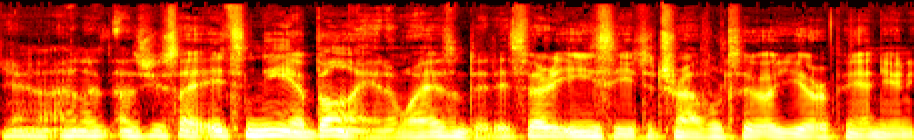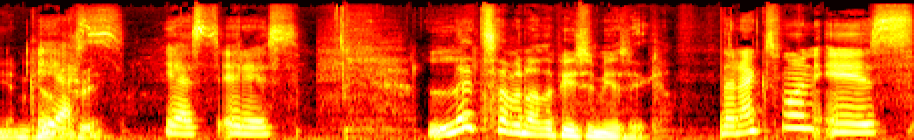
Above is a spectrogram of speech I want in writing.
Yeah, and as you say, it's nearby in a way, isn't it? It's very easy to travel to a European Union country. Yes, yes, it is. Let's have another piece of music. The next one is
